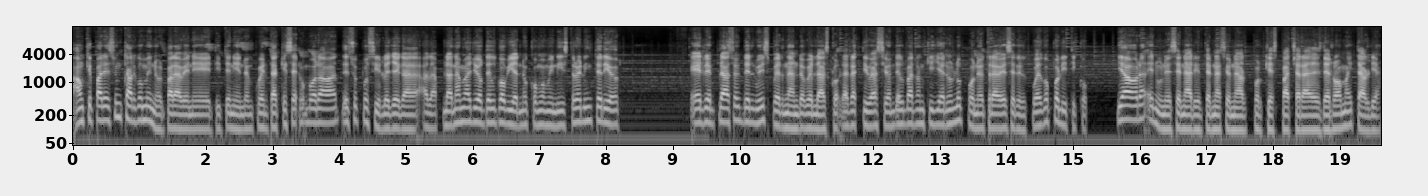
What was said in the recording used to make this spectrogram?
Aunque parece un cargo menor para Benedetti teniendo en cuenta que se rumoraba de su posible llegada a la plana mayor del gobierno como ministro del Interior, el reemplazo de Luis Fernando Velasco, la reactivación del barranquillero lo pone otra vez en el juego político y ahora en un escenario internacional porque despachará desde Roma, Italia,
